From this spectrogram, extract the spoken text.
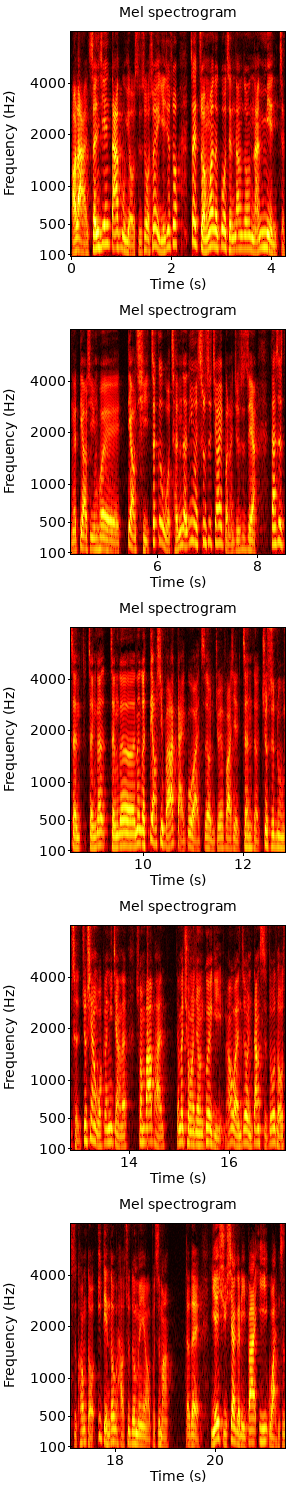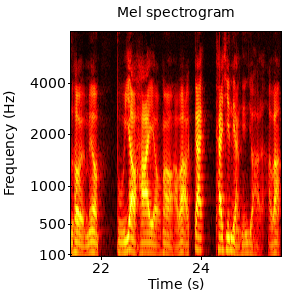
好啦，神仙打鼓有时错，所以也就是说，在转弯的过程当中，难免整个调性会掉漆。这个我承认，因为数字交易本来就是这样。但是整整个整个那个调性把它改过来之后，你就会发现，真的就是如此。就像我跟你讲的，双八盘那么穷来穷贵给，然后完之后你当死多头死空头，一点都好处都没有，不是吗？对不对？也许下个礼拜一晚之后有没有不要嗨哦哈，好不好？该开心两天就好了，好不好？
